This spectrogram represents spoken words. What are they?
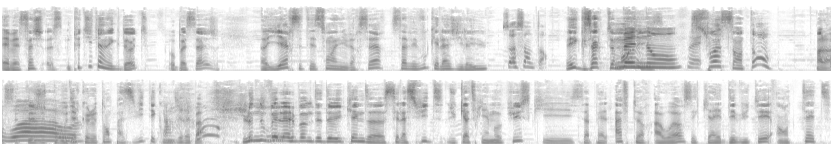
Eh ben, euh, petite anecdote au passage. Euh, hier c'était son anniversaire. Savez-vous quel âge il a eu? 60 ans. Exactement. Mais non. Ouais. 60 ans? Voilà, c'était juste pour vous dire que le temps passe vite et qu'on ne Ah, dirait pas. Le nouvel album de The Weeknd, euh, c'est la suite du quatrième opus qui s'appelle After Hours et qui a débuté en tête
